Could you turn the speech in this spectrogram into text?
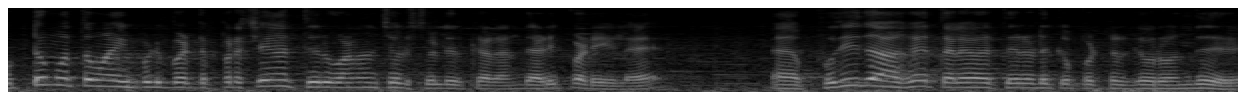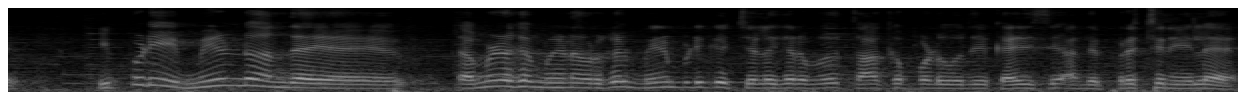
ஒட்டுமொத்தமாக இப்படிப்பட்ட பிரச்சனை திருவானம்னு சொல்லி சொல்லியிருக்காரு. அந்த அடிப்படையில் புதிதாக தலைவர் தேர்ந்தெடுக்கப்பட்டிருக்கவர் வந்து இப்படி மீண்டும் அந்த தமிழக மீனவர்கள் மீன்பிடிக்க செல்கிற போது தாக்கப்படுவது கைது அந்த பிரச்சனையில்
